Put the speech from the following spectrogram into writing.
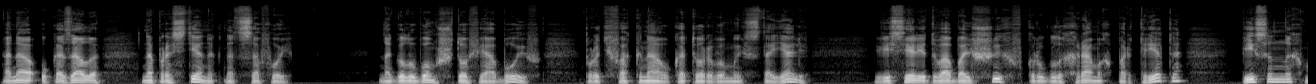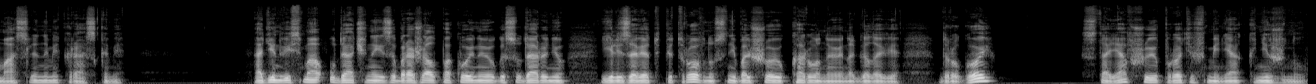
Она указала на простенок над Софой. На голубом штофе обоев, против окна, у которого мы стояли, висели два больших в круглых рамах портрета, писанных масляными красками. Один весьма удачно изображал покойную государыню Елизавету Петровну с небольшой короною на голове, другой — стоявшую против меня княжну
